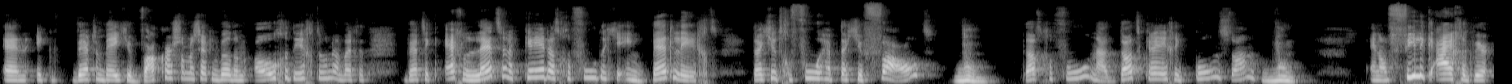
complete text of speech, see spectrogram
En ik werd een beetje wakker, zal maar zeggen. Ik wilde mijn ogen dicht doen. Dan werd, het, werd ik echt letterlijk, keer dat gevoel dat je in bed ligt. Dat je het gevoel hebt dat je valt. Boem. Dat gevoel, nou dat kreeg ik constant. Boem. En dan viel ik eigenlijk weer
